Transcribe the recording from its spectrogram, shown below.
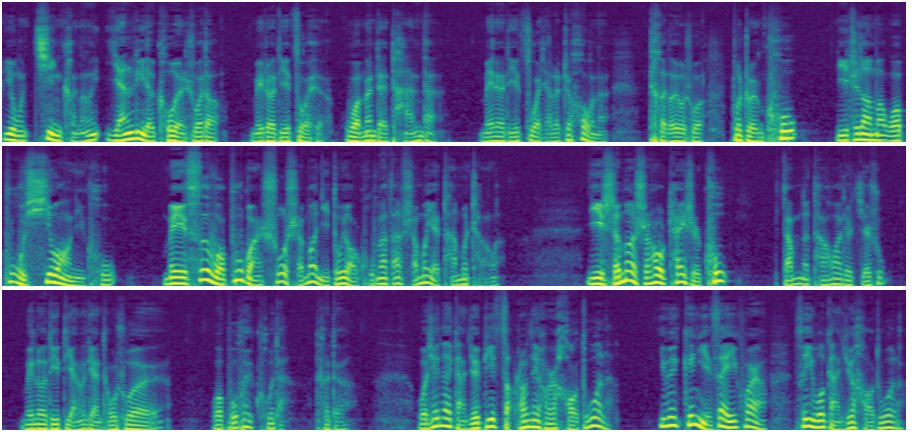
用尽可能严厉的口吻说道：“梅乐迪，坐下，我们得谈谈。”梅乐迪坐下了之后呢，特德又说：“不准哭，你知道吗？我不希望你哭。每次我不管说什么，你都要哭，那咱什么也谈不成了。你什么时候开始哭，咱们的谈话就结束。”梅乐迪点了点头，说：“我不会哭的，特德。我现在感觉比早上那会儿好多了，因为跟你在一块儿啊，所以我感觉好多了。”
